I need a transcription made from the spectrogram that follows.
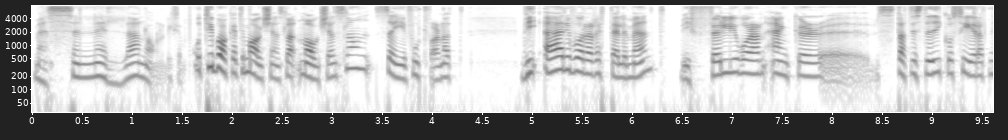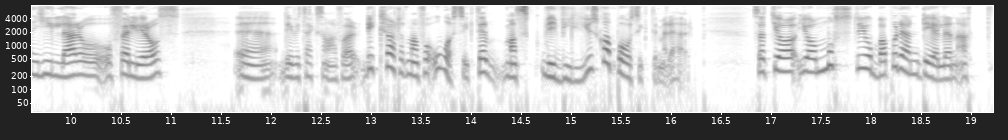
men snälla någon. Liksom. Och tillbaka till magkänslan. Magkänslan säger fortfarande att vi är i våra rätta element. Vi följer våran anchor-statistik eh, och ser att ni gillar och, och följer oss. Eh, det är vi tacksamma för. Det är klart att man får åsikter. Man, vi vill ju skapa åsikter med det här. Så att jag, jag måste jobba på den delen att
